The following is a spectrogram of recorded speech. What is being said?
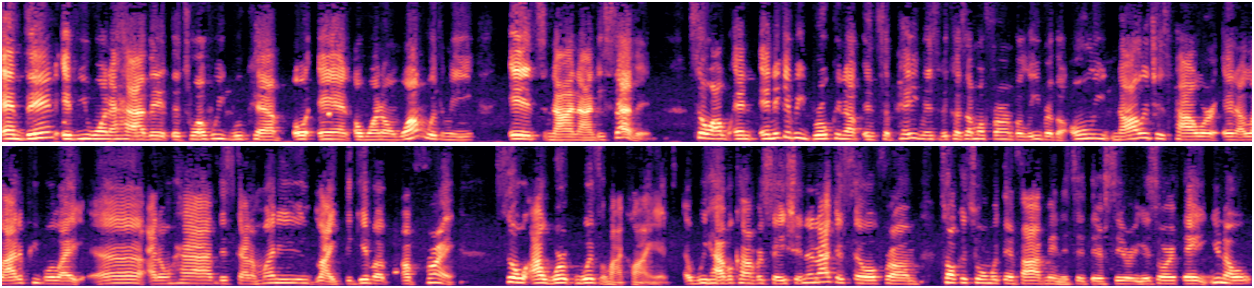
And then if you want to have it the 12 week boot camp or and a one-on-one with me, it's 997. So I and and it can be broken up into payments because I'm a firm believer the only knowledge is power, and a lot of people like, uh, I don't have this kind of money like to give up up front. So I work with my clients. We have a conversation, and I can sell from talking to them within five minutes if they're serious or if they, you know,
